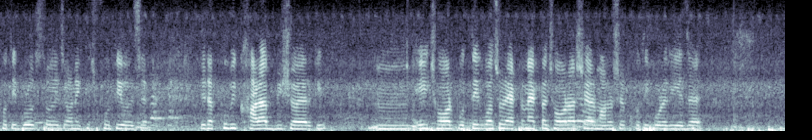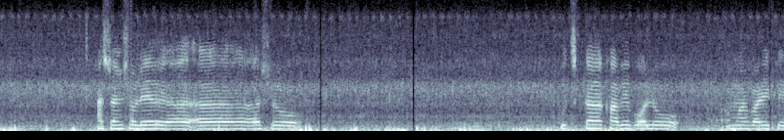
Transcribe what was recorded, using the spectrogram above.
ক্ষতিগ্রস্ত হয়েছে, অনেক কিছু ক্ষতি হয়েছে, যেটা খুবই খারাপ বিষয় আর কি। এই ঝড় প্রত্যেক বছর একটা না একটা ঝড় আসে আর মানুষের ক্ষতি করে দিয়ে যায়। আসানসোলে ফুচকা খাবে বলো আমার বাড়িতে।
